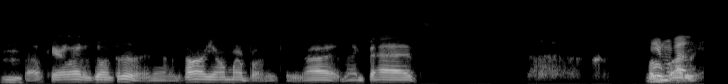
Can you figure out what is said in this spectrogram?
Hmm. South Carolina's going through right now. Sorry on my brother too. I, like that. Meanwhile, Nobody.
